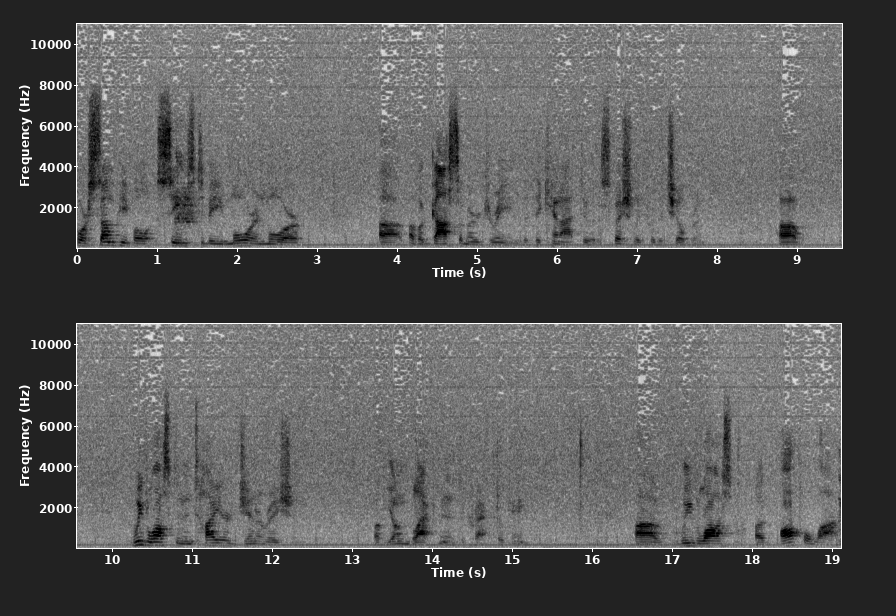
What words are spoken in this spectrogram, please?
for some people seems to be more and more uh, of a gossamer dream that they cannot do it, especially for the children. Uh, we've lost an entire generation of young black men to crack cocaine. Uh, we've lost an awful lot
